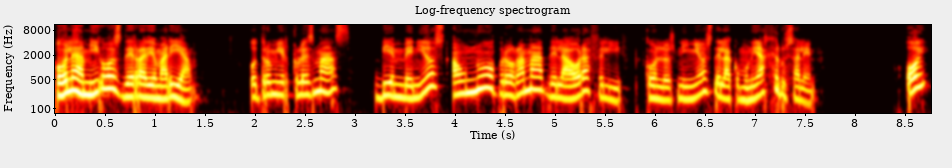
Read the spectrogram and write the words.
Hola amigos de Radio María. Otro miércoles más, bienvenidos a un nuevo programa de la Hora Feliz con los niños de la comunidad Jerusalén. Hoy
